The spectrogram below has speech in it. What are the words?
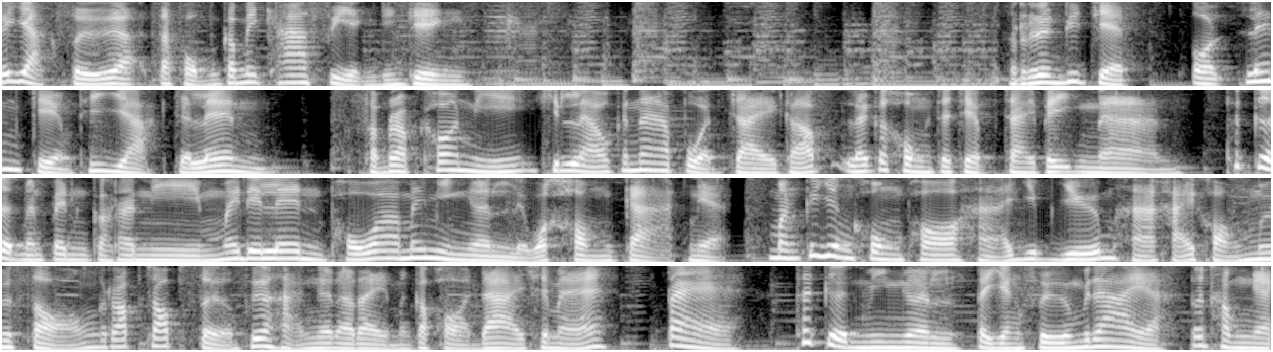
ก็อยากซื้ออะแต่ผมก็ไม่ค่าเสี่ยงจริง ๆ เรื่องที่ 7 อดเล่นเกมที่อยากจะเล่นสำหรับข้อนี้คิดแล้วก็น่าปวดใจครับ และก็คงจะเจ็บใจไปอีกนาน ถ้าเกิดมันเป็นกรณีไม่ได้เล่น เพราะว่าไม่มีเงินหรือว่าคอมกากเนี่ย มันก็ยังคงพอหาหยิบยืม หาขายของมือสองรับจ็อบเสริมเพื่อหาเงินอะไรมันก็พอได้ใช่ไหมแต่ ถ้าเกิดมีเงินแต่ยังซื้อไม่ได้อะต้องทำไง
